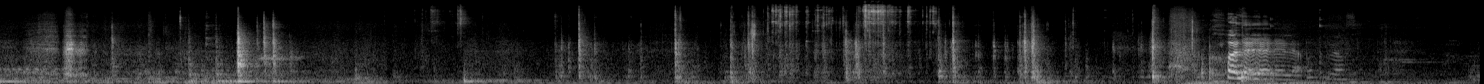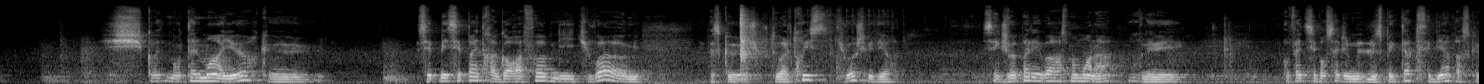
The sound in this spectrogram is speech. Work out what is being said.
Oh là là là là. Merci. Je suis complètement tellement ailleurs que. Mais c'est pas être agoraphobe, ni. Tu vois, mais- parce que je suis plutôt altruiste, tu vois, je veux dire. C'est que je veux pas les voir à ce moment-là. Est- En fait, c'est pour ça que le spectacle, c'est bien parce que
